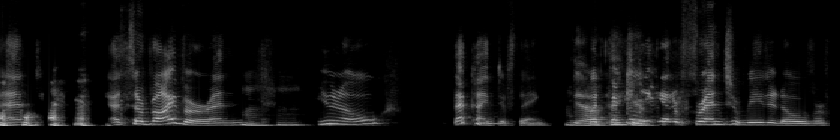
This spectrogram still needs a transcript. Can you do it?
and a survivor, and mm-hmm. you know that kind of thing. Yeah, but thank you. get a friend to read it over,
